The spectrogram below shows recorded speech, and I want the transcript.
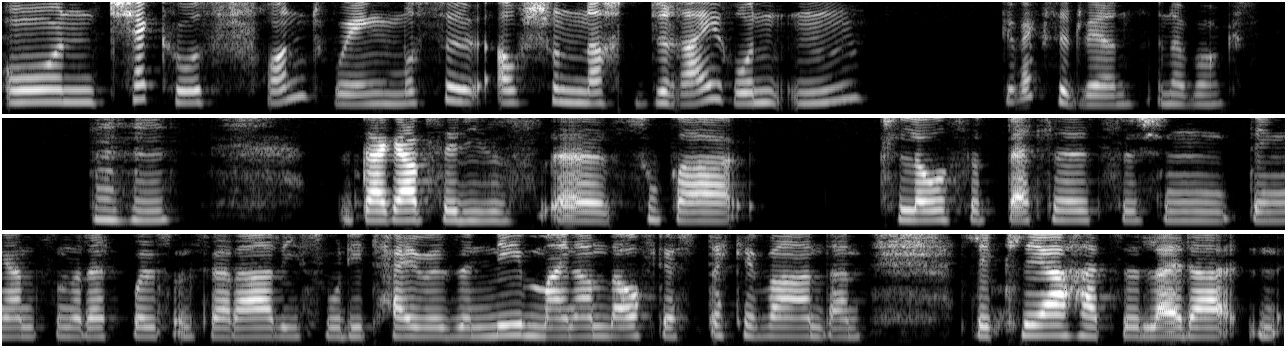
Und Checos Frontwing musste auch schon nach drei Runden gewechselt werden in der Box. Mhm. Da gab es ja dieses äh, super close Battle zwischen den ganzen Red Bulls und Ferraris, wo die teilweise nebeneinander auf der Strecke waren. Dann Leclerc hatte leider einen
